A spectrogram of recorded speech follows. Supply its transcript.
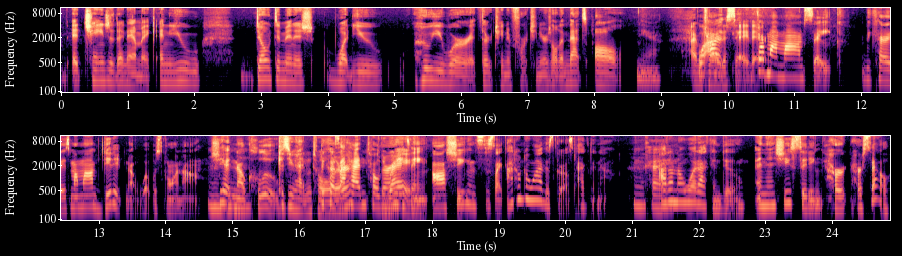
bit, it changes the dynamic, and you don't diminish what you, who you were at 13 and 14 years old, and that's all yeah. I'm Well, trying I- to say there. for my mom's sake, because my mom didn't know what was going on. She had no clue because you hadn't told her. because her. I hadn't told her Right. anything. All she is just like, I don't know why this girl's acting out. Okay. I don't know what I can do. And then she's sitting hurt herself.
